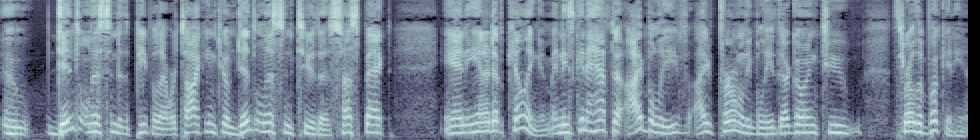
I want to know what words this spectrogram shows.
who didn't listen to the people that were talking to him, didn't listen to the suspect, and he ended up killing him. And he's going to have to, I believe, I firmly believe they're going to throw the book at him.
